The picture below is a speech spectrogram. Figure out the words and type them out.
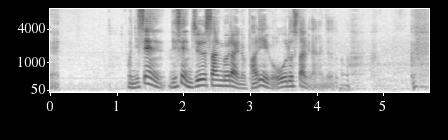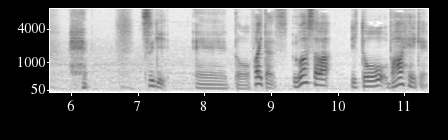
い？ね。もう2000 2013ぐらいのパ・リーグオールスターみたいな感じだ。次、え、ー、と、ファイターズ、上沢、伊藤、バーヘイゲン。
